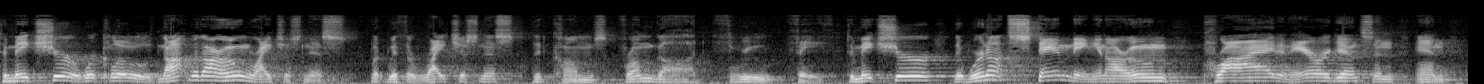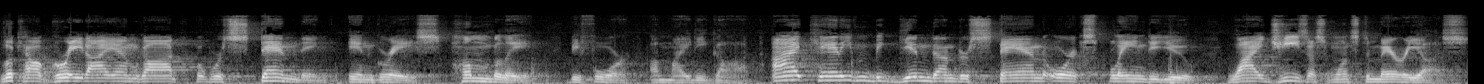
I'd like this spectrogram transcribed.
To make sure we're clothed not with our own righteousness, but with the righteousness that comes from God through faith. To make sure that we're not standing in our own pride and arrogance and, and look how great I am, God, but we're standing in grace, humbly before a mighty God. I can't even begin to understand or explain to you why Jesus wants to marry us.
